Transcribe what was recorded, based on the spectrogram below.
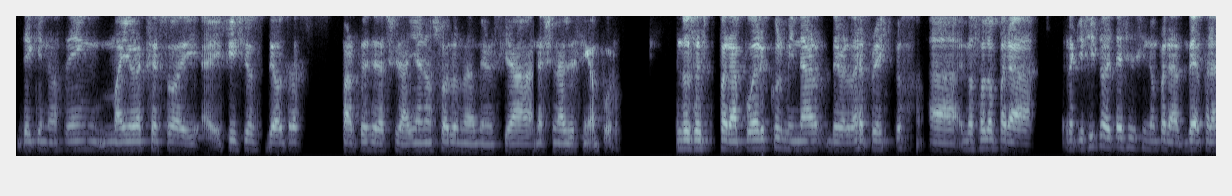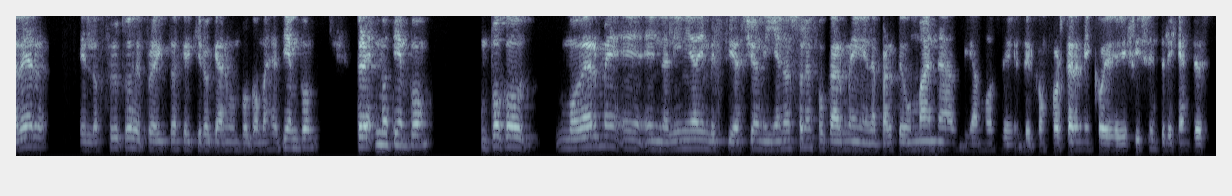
de que nos den mayor acceso a edificios de otras partes de la ciudad, ya no solo en la Universidad Nacional de Singapur. Entonces, para poder culminar de verdad el proyecto, ah, no solo para requisito de tesis, sino para para ver eh, los frutos del proyecto es que quiero quedarme un poco más de tiempo, pero al mismo tiempo, un poco moverme en, la línea de investigación y ya no solo enfocarme en la parte humana, digamos, de, de, confort térmico y de edificios inteligentes,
